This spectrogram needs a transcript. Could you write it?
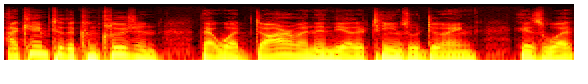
I came to the conclusion that what Darwen and the other teams were doing is what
